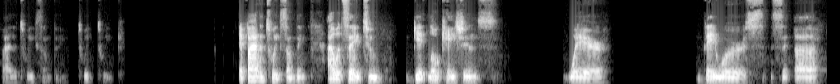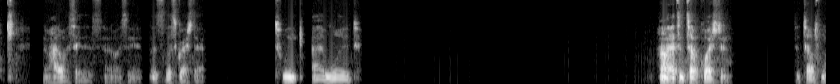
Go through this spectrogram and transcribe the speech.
if I had to tweak something. Tweak, tweak. If I had to tweak something, I would say to get locations where they were uh how do I say this? How do I say it? Let's let's scratch that. Tweak. I would Huh, that's a tough question. It's a tough one.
